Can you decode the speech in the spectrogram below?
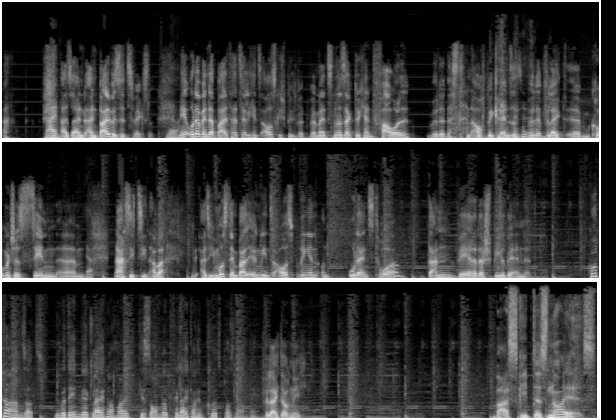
Nein. Also ein, ein Ballbesitzwechsel. Ja. Nee, oder wenn der Ball tatsächlich ins Ausgespielt wird. Wenn man jetzt nur sagt, durch ein Foul würde das dann auch begrenzen, würde vielleicht ähm, komische Szenen ähm, ja. nach sich ziehen. Aber also ich muss den Ball irgendwie ins Ausbringen und, oder ins Tor, dann wäre das Spiel beendet. Guter Ansatz, über den wir gleich nochmal gesondert, vielleicht auch im Kurzpass nachdenken. Vielleicht auch nicht. Was gibt es Neues?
